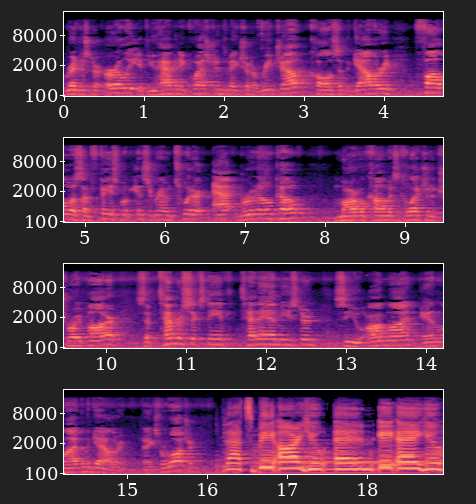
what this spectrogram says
Register early. If you have any questions, make sure to reach out. Call us at the gallery. Follow us on Facebook, Instagram, Twitter at Bruneau & Co. Marvel Comics Collection of Troy Potter. September 16th, 10 a.m. Eastern. See you online and live in the gallery. Thanks for watching. That's B R U N E A U.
